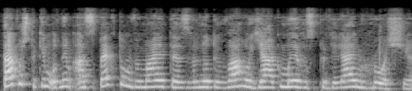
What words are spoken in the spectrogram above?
Також таким одним аспектом ви маєте звернути увагу, як ми розподіляємо гроші.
